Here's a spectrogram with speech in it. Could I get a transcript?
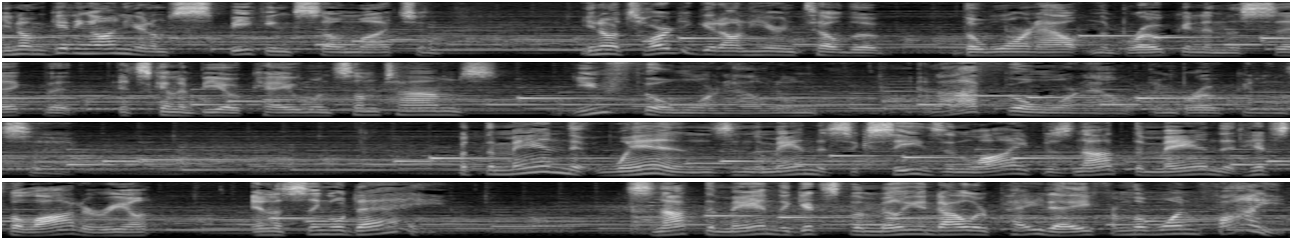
You know, I'm getting on here and I'm speaking so much and you know, it's hard to get on here and tell the, the worn out and the broken and the sick that it's going to be okay when sometimes you feel worn out and, and I feel worn out and broken and sick. But the man that wins and the man that succeeds in life is not the man that hits the lottery in a single day. It's not the man that gets the million dollar payday from the one fight.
